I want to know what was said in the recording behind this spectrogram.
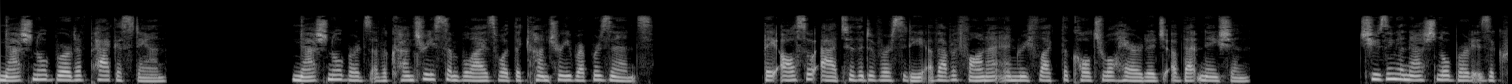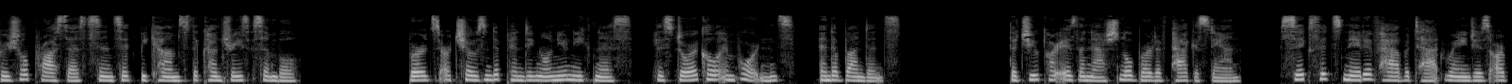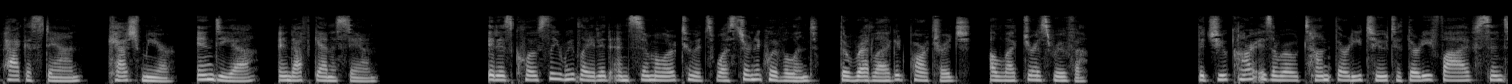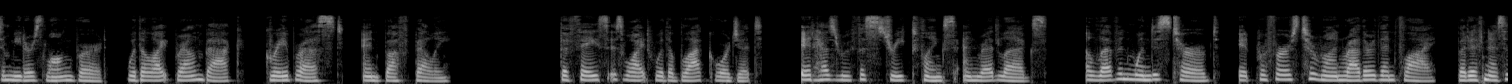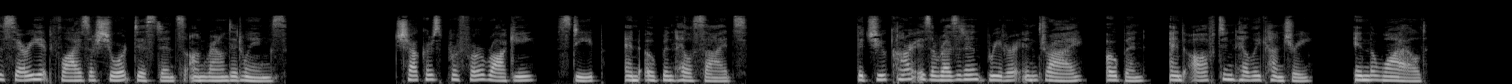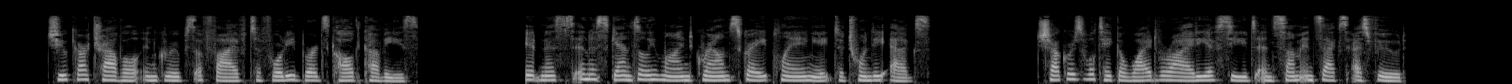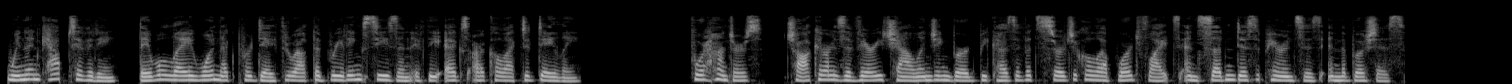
National bird of Pakistan. National birds of a country symbolize what the country represents. They also add to the diversity of avifauna and reflect the cultural heritage of that nation. Choosing a national bird is a crucial process since it becomes the country's symbol. Birds are chosen depending on uniqueness, historical importance, and abundance. The chukar is the national bird of Pakistan. Six its native habitat ranges are Pakistan, Kashmir, India, and Afghanistan. It is closely related and similar to its western equivalent, the red-legged partridge, Alectoris rufa. The chukar is a rotund 32 to 35 centimeters long bird, with a light brown back, gray breast, and buff belly. The face is white with a black gorget. It has rufous streaked flanks and red legs. 11 When disturbed, it prefers to run rather than fly but if necessary it flies a short distance on rounded wings. Chukars prefer rocky, steep, and open hillsides. The chukar is a resident breeder in dry, open, and often hilly country. In the wild, chukar travel in groups of 5 to 40 birds called coveys. It nests in a scantily lined ground scrape laying 8 to 20 eggs. Chukars will take a wide variety of seeds and some insects as food. When in captivity, they will lay one egg per day throughout the breeding season if the eggs are collected daily. For hunters, chukar is a very challenging bird because of its surgical upward flights and sudden disappearances in the bushes.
